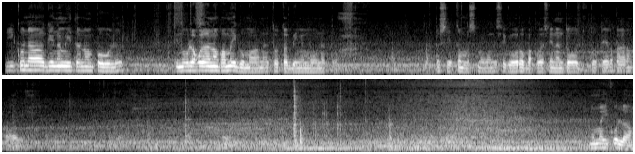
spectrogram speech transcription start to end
Hindi ko na ginamitan ng puller. Tinulak ko lang ng kamay, gumana ito. Tabi niyo muna to. Tapos ito, mas maganda siguro. Baklasin ng tuod to. Pero parang kaya. Namay ko lang.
